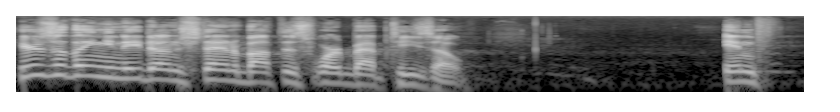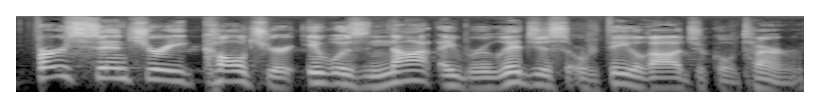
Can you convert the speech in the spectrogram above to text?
here's the thing you need to understand about this word baptizo. In first century culture, it was not a religious or theological term.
